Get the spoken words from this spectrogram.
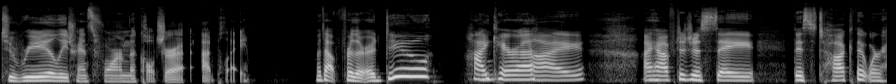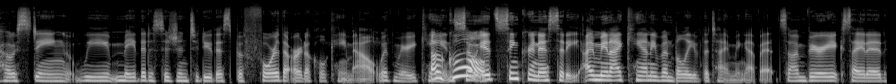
to really transform the culture at play. Without further ado, Hi, mm-hmm. Kara. Hi. I have to just say, this talk that we're hosting, we made the decision to do this before the article came out with Mary oh, Cain. Oh, cool. So it's synchronicity. I mean, I can't even believe the timing of it. So I'm very excited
